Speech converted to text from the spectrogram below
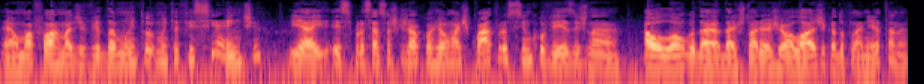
É uma forma de vida muito, muito eficiente. E aí esse processo acho que já ocorreu umas quatro ou cinco vezes na, ao longo da, da história geológica do planeta, né?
